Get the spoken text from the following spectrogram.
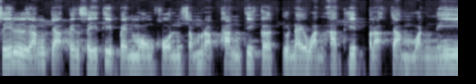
สีเหลืองจะเป็นสีที่เป็นมงคลสำหรับท่านที่เกิดอยู่ในวันอาทิตย์ประจำวันนี้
